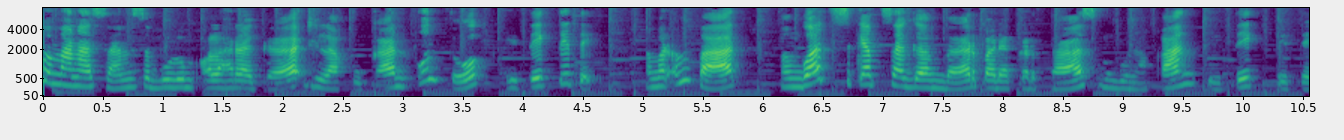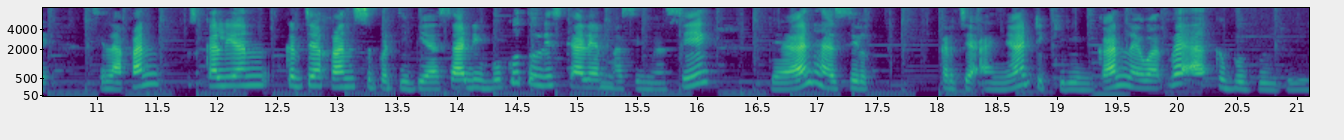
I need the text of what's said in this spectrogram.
pemanasan sebelum olahraga dilakukan untuk titik-titik. Nomor empat, membuat sketsa gambar pada kertas menggunakan titik-titik. Silakan sekalian kerjakan seperti biasa di buku tulis kalian masing-masing dan hasil kerjaannya dikirimkan lewat WA ke Bu Guru.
